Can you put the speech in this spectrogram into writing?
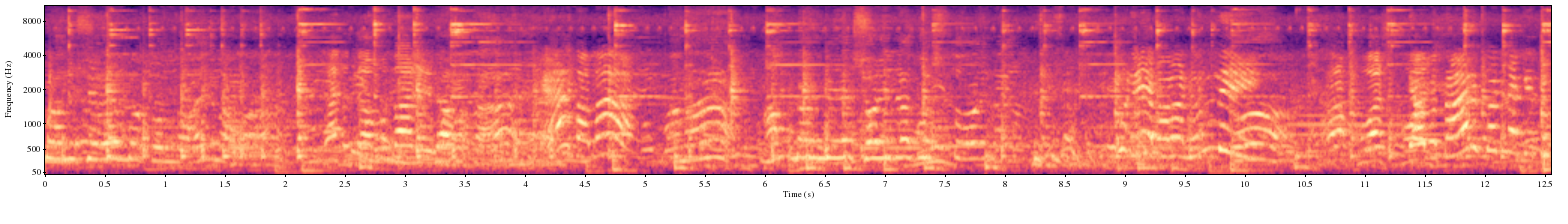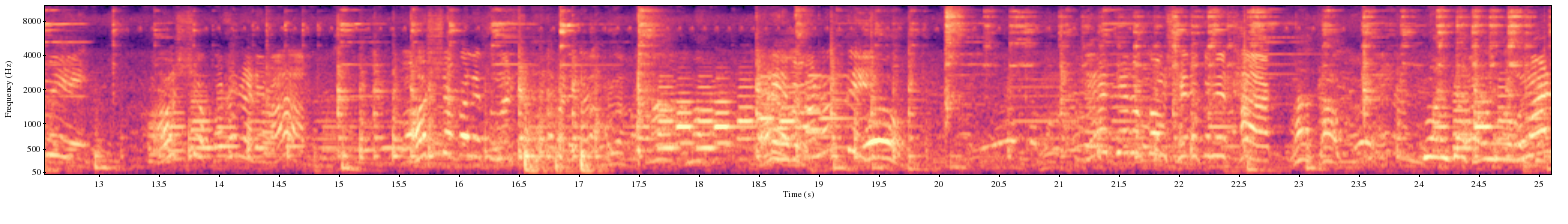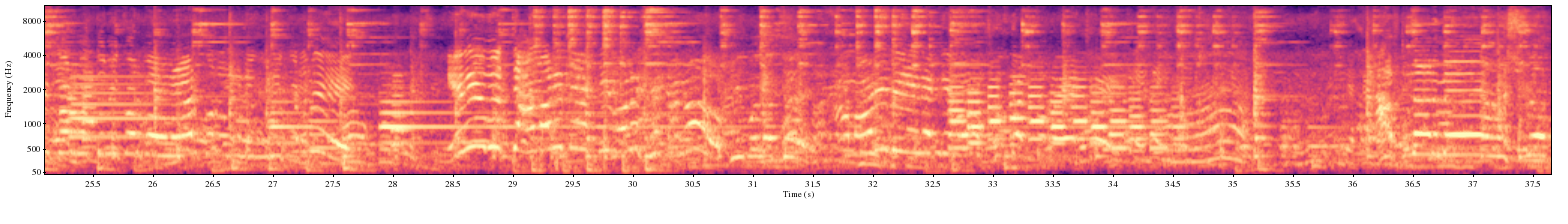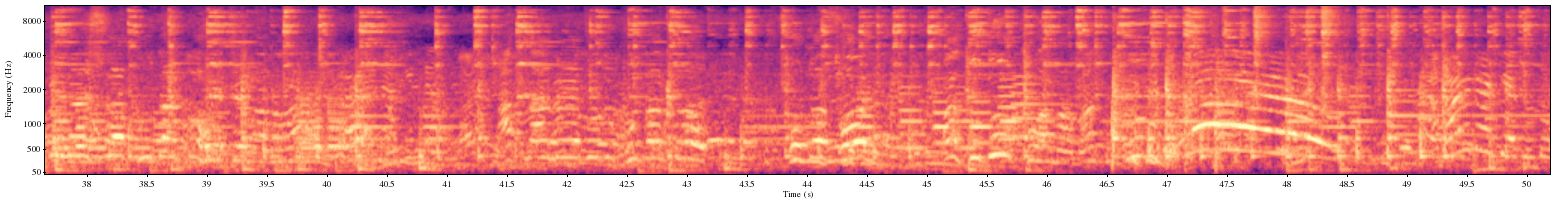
মানুষের নয়। হ্যাঁ বাবা। মামা আপনার মেয়ের শরীরে গুস্ত হয় বাবা নন্দী। দেবতার কন্যাকে তুমি? রহস্য করো না রে বাপ। রহস্য করলে তোমার যেরকম সেরকমই থাক। ওনার করব তুমি করব ওনার করব মনে মনে করবে। এরে বলছে আমারই মেয়ে কি বলেছে জানো কি বলেছে? আমারই মেয়ে নাকি আপনার মেয়ে আসলো তুমি আসলো ক্ষুধার্ত হয়েছে আপনার মেয়ে যদি ক্ষুধার্ত ছোট ছোট আর দুধু খোয়া মামা দুধু আমার মেয়েকে দুধু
